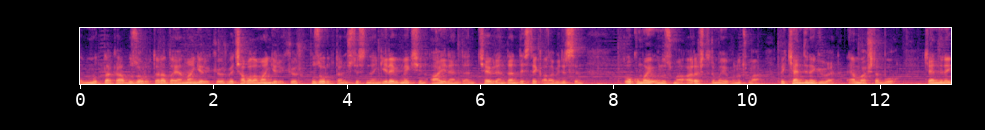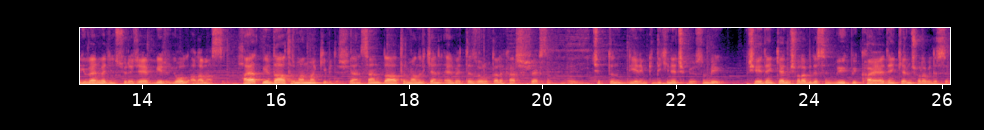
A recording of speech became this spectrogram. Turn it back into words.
e, mutlaka bu zorluklara dayanman gerekiyor ve çabalaman gerekiyor. Bu zorluktan üstesinden gelebilmek için ailenden, çevrenden destek alabilirsin. Okumayı unutma, araştırmayı unutma ve kendine güven. En başta bu. Kendine güvenmediğin sürece bir yol alamazsın. Hayat bir dağa tırmanmak gibidir. Yani sen dağa tırmanırken elbette zorluklarla karşılaşacaksın. E, çıktın diyelim ki dikine çıkıyorsun. Bir şeye denk gelmiş olabilirsin. Büyük bir kayaya denk gelmiş olabilirsin.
